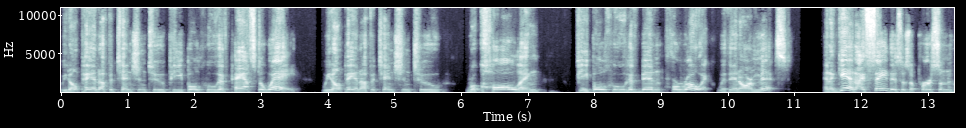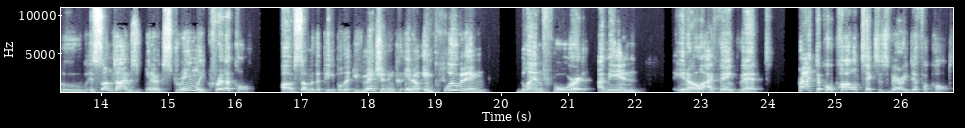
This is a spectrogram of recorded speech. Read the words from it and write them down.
We don't pay enough attention to people who have passed away. We don't pay enough attention to recalling people who have been heroic within our midst. And again, I say this as a person who is sometimes, you know, extremely critical of some of the people that you've mentioned, you know, including Glen Ford. I mean, you know, I think that practical politics is very difficult.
